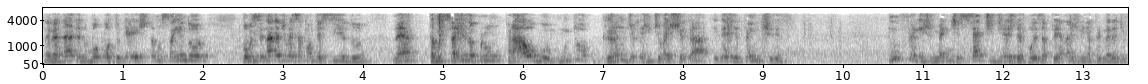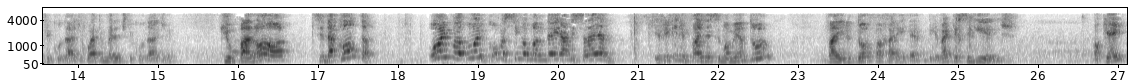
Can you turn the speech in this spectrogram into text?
não é verdade? No bom português, estamos saindo como se nada tivesse acontecido, né? Estamos saindo para um, algo muito grande que a gente vai chegar e de repente, infelizmente, sete dias depois apenas vinha a primeira dificuldade. Qual é a primeira dificuldade? Que o Paró se dá conta. Oi, vavoi, como assim eu mandei a Israel? E o que, que ele faz nesse momento? Vai Ele vai perseguir eles. Ok?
